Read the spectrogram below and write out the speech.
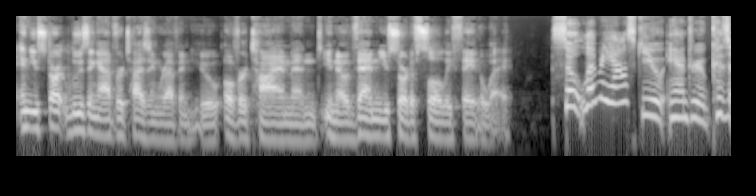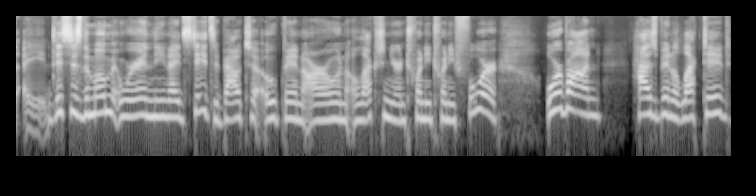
and you start losing advertising revenue over time, and you know, then you sort of slowly fade away. So let me ask you, Andrew, because this is the moment we're in the United States about to open our own election year in 2024. Orban has been elected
